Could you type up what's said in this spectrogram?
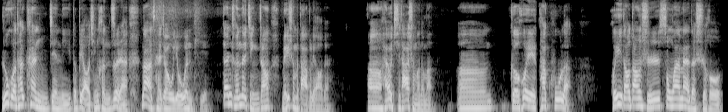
如果他看见你的表情很自然，那才叫有问题。单纯的紧张没什么大不了的。嗯，还有其他什么的吗？嗯，葛慧她哭了。”回忆到当时送外卖的时候，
